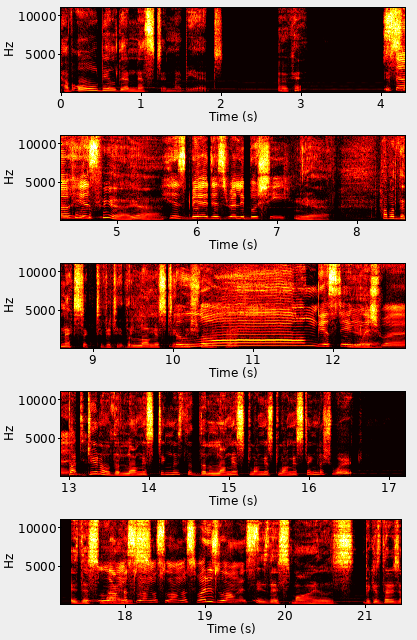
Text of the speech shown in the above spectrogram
have all built their nest in my beard. Okay? It's So his- fear, yeah. His beard is really bushy. Yeah. How about the next activity? The longest The English word. right? longest English Yeah. word. But do you know the longest English? The, the longest, longest, longest English word is the smiles. longest, longest, longest. What is longest? Is the smiles because there is a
